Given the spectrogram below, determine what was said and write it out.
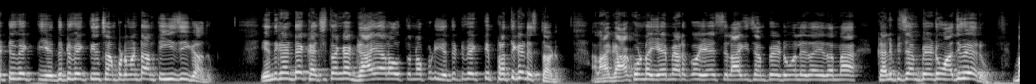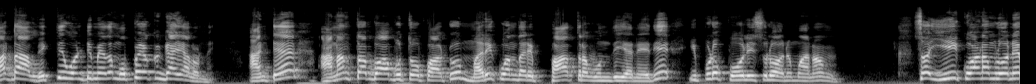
ఎటు వ్యక్తి ఎదుటి వ్యక్తిని చంపడం అంటే అంత ఈజీ కాదు. ఎందుకంటే ఖచ్చితంగా గాయాలు అవుతున్నప్పుడు ఎదుటి వ్యక్తి ప్రతిఘటిస్తాడు. అలా కాకుండా ఏ మెడకో వేసి లాగి చంపేయడం లేదా ఏదన్నా కలిపి చంపేయడం అది వేరు. బట్ ఆ వ్యక్తి ఒంటి మీద ముప్పై ఒక్క గాయాలు ఉన్నాయి అంటే అనంతబాబుతో పాటు మరికొందరి పాత్ర ఉంది అనేది ఇప్పుడు పోలీసులు అనుమానం. సో ఈ కోణంలోనే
